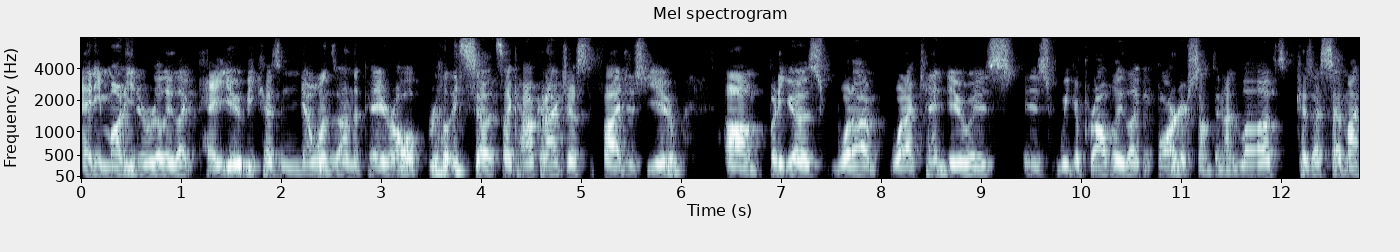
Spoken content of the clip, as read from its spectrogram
any money to really like pay you because no one's on the payroll really. So it's like, how can I justify just you? Um, but he goes, what I what I can do is is we could probably like barter something. I loved because I said my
